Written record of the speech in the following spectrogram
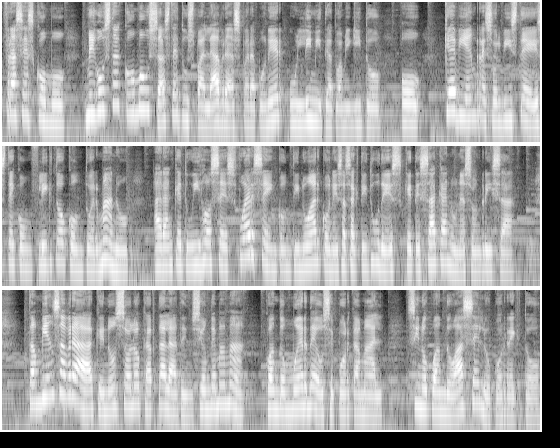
Frases como, me gusta cómo usaste tus palabras para poner un límite a tu amiguito o qué bien resolviste este conflicto con tu hermano harán que tu hijo se esfuerce en continuar con esas actitudes que te sacan una sonrisa. También sabrá que no solo capta la atención de mamá cuando muerde o se porta mal, sino cuando hace lo correcto.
